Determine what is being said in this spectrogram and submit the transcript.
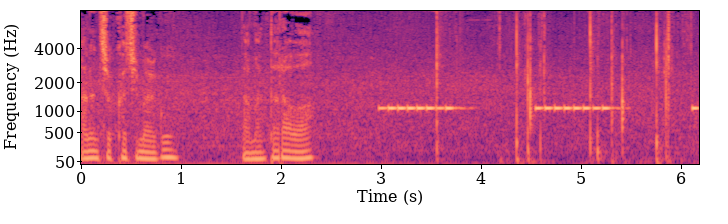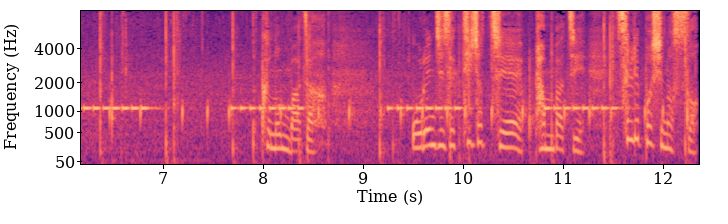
아는 척 하지 말고 나만 따라와. 그놈 맞아. 오렌지색 티셔츠에 반바지, 슬리퍼 신었어.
